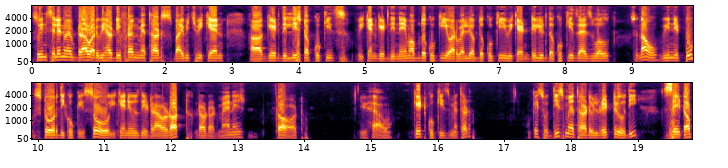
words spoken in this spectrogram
So in Selenium WebDriver we have different methods by which we can uh, get the list of cookies, we can get the name of the cookie or value of the cookie, we can delete the cookies as well. So now we need to store the cookies. So you can use the driver dot driver dot manage dot you have get cookies method. Okay, so this method will retrieve the set of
